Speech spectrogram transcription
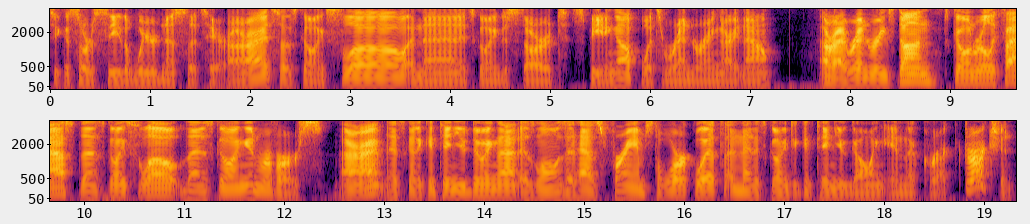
So you can sort of see the weirdness that's here. All right, so it's going slow, and then it's going to start speeding up what's rendering right now. All right, rendering's done. It's going really fast, then it's going slow, then it's going in reverse. All right, it's going to continue doing that as long as it has frames to work with, and then it's going to continue going in the correct direction.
